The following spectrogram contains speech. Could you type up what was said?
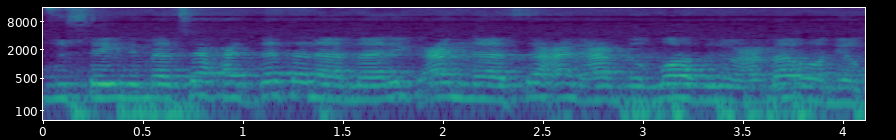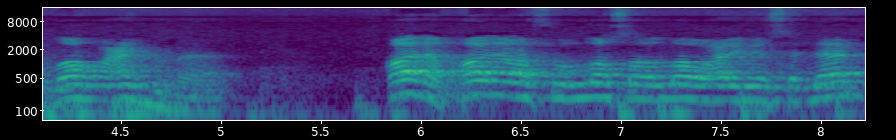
مسيلمة حدثنا مالك عن نافع عن عبد الله بن عمر رضي الله عنهما قال قال رسول الله صلى الله عليه وسلم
